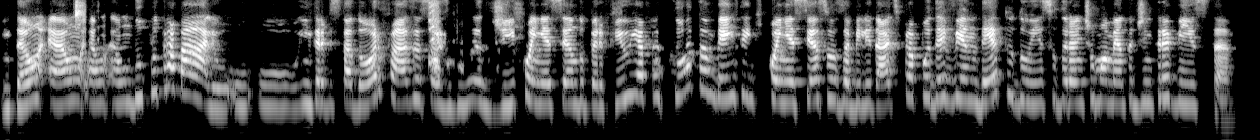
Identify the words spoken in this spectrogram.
Então, é um, é um, é um duplo trabalho. O, o, entrevistador faz essas vias de ir conhecendo o perfil e a pessoa também tem que conhecer as suas habilidades para poder vender tudo isso durante o momento de entrevista.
